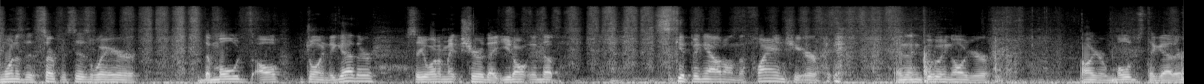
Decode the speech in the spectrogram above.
one of the surfaces where the molds all join together. So you want to make sure that you don't end up skipping out on the flange here and then gluing all your all your molds together.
